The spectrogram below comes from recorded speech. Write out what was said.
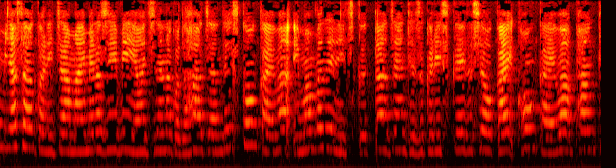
い皆さんこんにちは。マイメロ GB417 ことはーちゃんです。今回は今までに作った全手作りスクイズ紹介。今回はパン系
